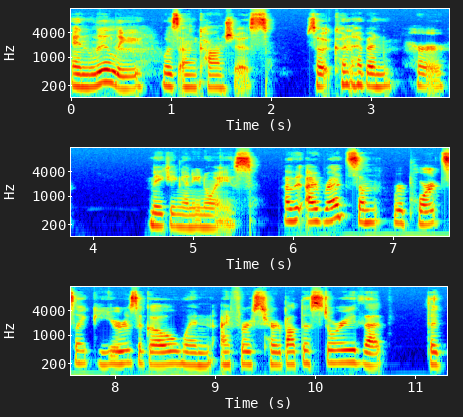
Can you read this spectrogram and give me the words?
And Lily was unconscious, so it couldn't have been her making any noise. I, w- I read some reports like years ago when I first heard about this story that the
